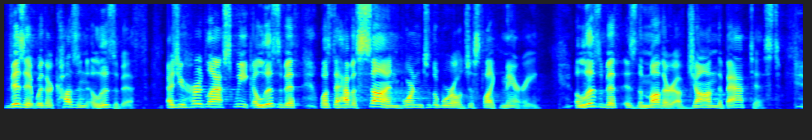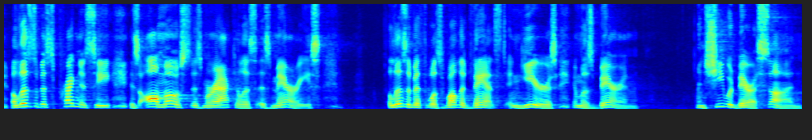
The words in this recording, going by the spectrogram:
visit with her cousin Elizabeth. As you heard last week, Elizabeth was to have a son born into the world just like Mary. Elizabeth is the mother of John the Baptist. Elizabeth's pregnancy is almost as miraculous as Mary's. Elizabeth was well advanced in years and was barren, and she would bear a son,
